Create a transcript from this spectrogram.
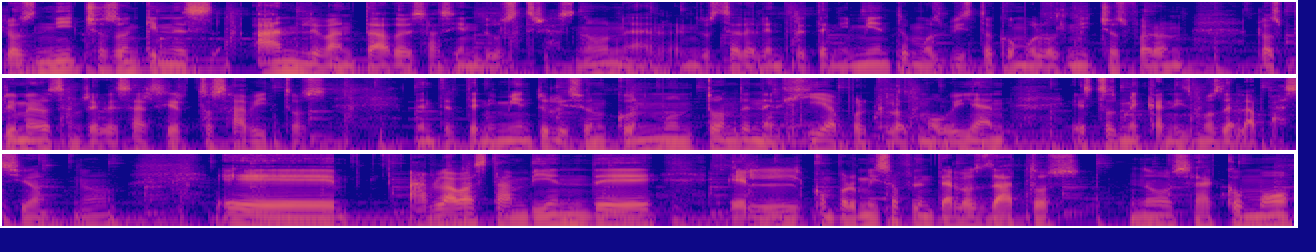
los nichos son quienes han levantado esas industrias, ¿no? la industria del entretenimiento hemos visto cómo los nichos fueron los primeros en regresar ciertos hábitos de entretenimiento y lo hicieron con un montón de energía porque los movían estos mecanismos de la pasión, ¿no? Eh, hablabas también de el compromiso frente a los datos ¿no? O sea, como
